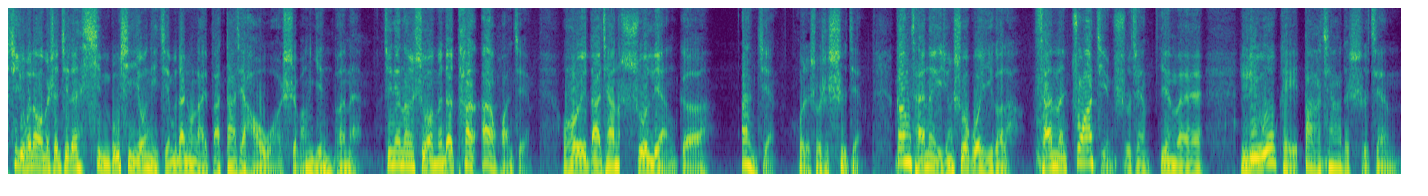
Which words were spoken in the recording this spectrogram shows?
继续回到我们神奇的“信不信由你”节目当中来吧。大家好，我是王银，朋友们，今天呢是我们的探案环节，我会为大家呢说两个案件或者说是事件。刚才呢已经说过一个了，咱们抓紧时间，因为留给大家的时间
